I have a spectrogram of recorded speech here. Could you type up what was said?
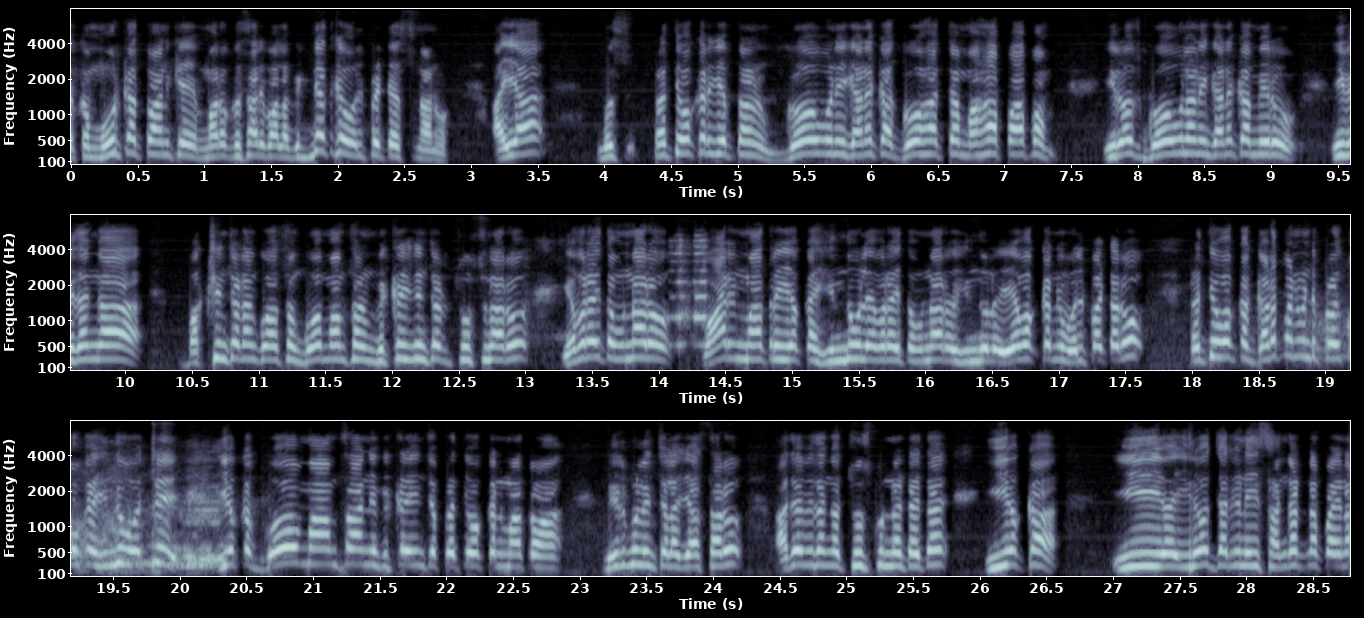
యొక్క మూర్ఖత్వానికే మరొకసారి వాళ్ళ విజ్ఞతగా వదిలిపెట్టేస్తున్నాను. అయ్యా ప్రతి ఒక్కరికి చెప్తాను గోవుని గనక గోహత్య మహాపాపం. ఈరోజు గోవులని గనక మీరు ఈ విధంగా భక్షించడం కోసం గోమాంసం విక్రయించడం చూస్తున్నారు ఎవరైతే ఉన్నారో వారిని మాత్రం ఈ యొక్క హిందువులు ఎవరైతే ఉన్నారో హిందువులు ఏ ఒక్కరిని వదిలిపెట్టరు. ప్రతి ఒక్క గడప నుండి ప్రతి ఒక్క హిందువు వచ్చి ఈ యొక్క గోమాంసాన్ని విక్రయించే ప్రతి ఒక్కరిని మాత్రం నిర్మూలించేలా చేస్తారు. అదే విధంగా చూసుకున్నట్టయితే ఈ యొక్క ఈ ఈరోజు జరిగిన ఈ సంఘటన పైన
